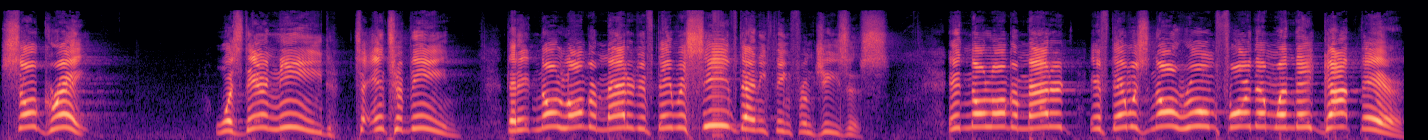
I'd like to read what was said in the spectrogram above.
So great was their need to intervene that it no longer mattered if they received anything from Jesus. It no longer mattered if there was no room for them when they got there.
